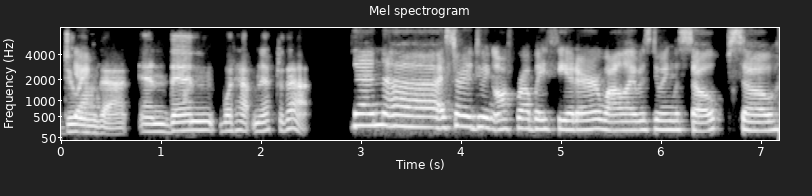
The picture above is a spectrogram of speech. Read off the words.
doing yeah. that, and then what happened after that? Then uh, I started doing off Broadway theater while I was doing the soap. So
